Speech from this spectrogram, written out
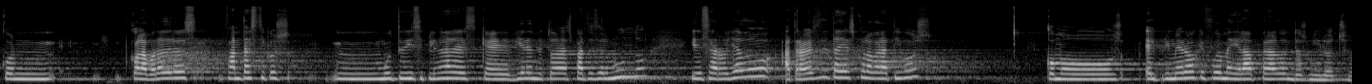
con colaboradores fantásticos mm, multidisciplinares que vienen de todas partes del mundo y desarrollado a través de talleres colaborativos como el primero que fue Medialab Prado en 2008.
